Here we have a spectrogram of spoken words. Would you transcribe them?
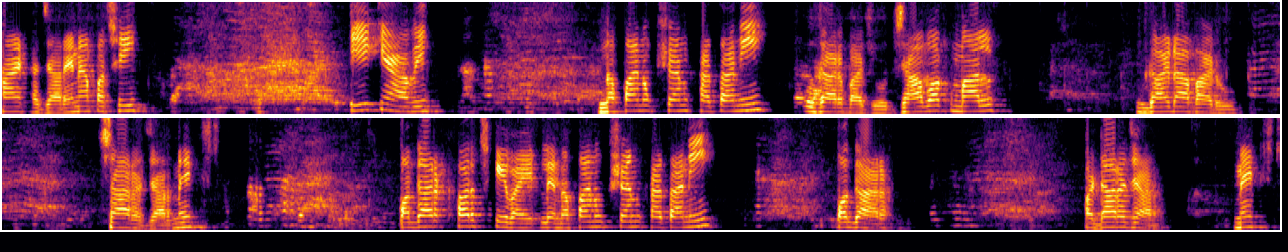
આઠ હજાર એના પછી એ ક્યાં આવે? નફા નુકસાન ખાતાની ઉધાર બાજુ. જાવક માલ, ગાડા ભાડું. ચાર હજાર નેક્સ્ટ પગાર ખર્ચ કહેવાય એટલે નફા નુકસાન ખાતાની પગાર અઢાર હજાર. નેક્સ્ટ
